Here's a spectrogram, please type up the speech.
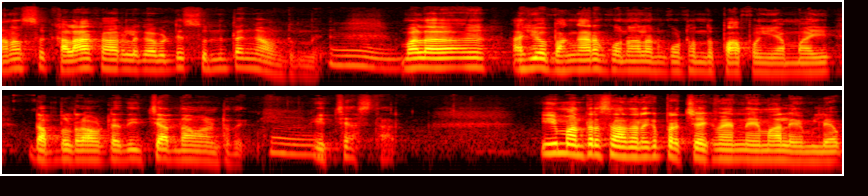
మనస్సు కళాకారులు కాబట్టి సున్నితంగా ఉంటుంది. వాళ్ళ అయ్యో బంగారం కొనాలనుకుంటుంది పాపం ఈ అమ్మాయి డబ్బులు రావట్లేదు ఇచ్చేద్దాం అంటది. ఇచ్చేస్తారు. ఈ మంత్ర సాధనకి ప్రత్యేకమైన నియమాలు ఏం లేవు.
